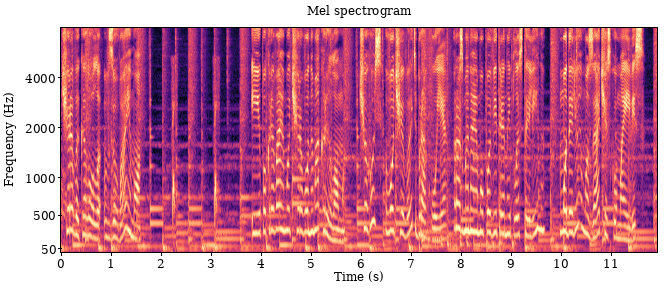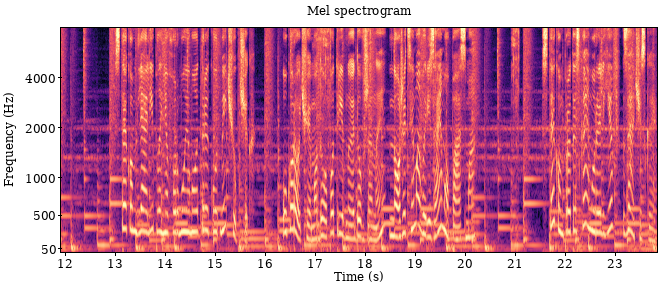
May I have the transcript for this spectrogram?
Черевики Лол взуваємо і покриваємо червоним акрилом. Чогось, вочевидь, бракує. Розминаємо повітряний пластилін, моделюємо зачіску Мейвіс. Стеком для ліплення формуємо трикутний чубчик. Укорочуємо до потрібної довжини, ножицями вирізаємо пасма. Стеком протискаємо рельєф зачіски.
